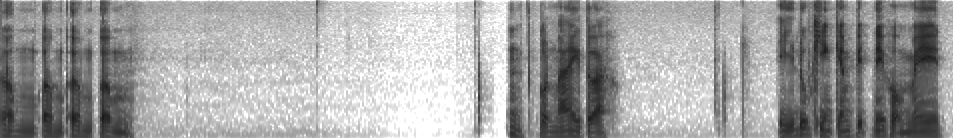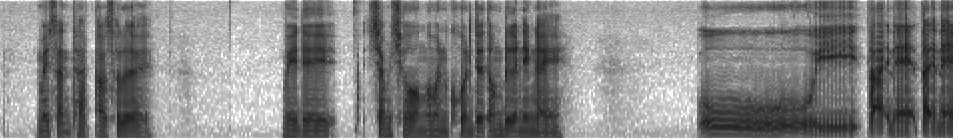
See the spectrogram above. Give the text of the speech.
อิมเอิมเอิมเอิมอืมกดไม้อีกตัว อีลูกคิงแกมปิดนี่ผมไม่ไม่สันทัดเอาซะเลย ไม่ได้ช่ำชองว่ามันควรจะต้องเดินยังไงอุ้ยตายแน่ ตายแน่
